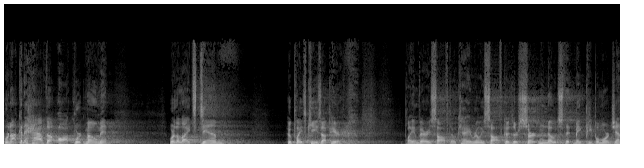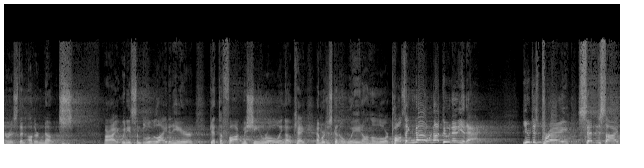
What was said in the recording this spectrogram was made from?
we're not going to have the awkward moment where the lights dim. Who plays keys up here? Play them very soft, okay? Really soft, because there's certain notes that make people more generous than other notes. All right, we need some blue light in here. Get the fog machine rolling, okay? And we're just going to wait on the Lord. Paul's saying, No, we're not doing any of that. You just pray, set it aside.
